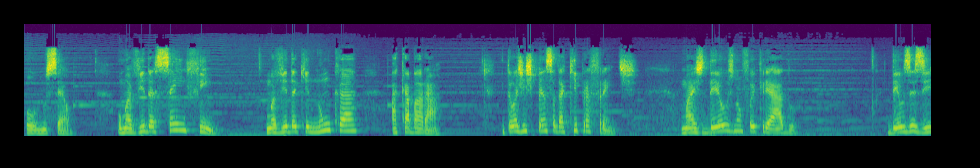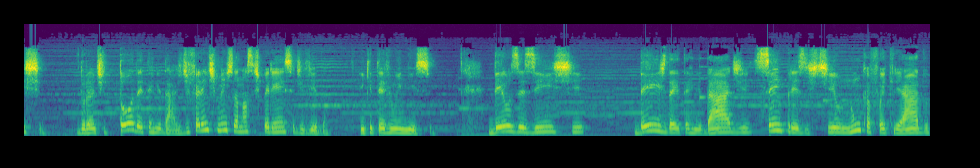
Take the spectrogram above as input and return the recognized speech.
ou no céu. Uma vida sem fim, uma vida que nunca acabará. Então a gente pensa daqui para frente. Mas Deus não foi criado. Deus existe durante toda a eternidade, diferentemente da nossa experiência de vida, em que teve um início. Deus existe desde a eternidade, sempre existiu, nunca foi criado,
